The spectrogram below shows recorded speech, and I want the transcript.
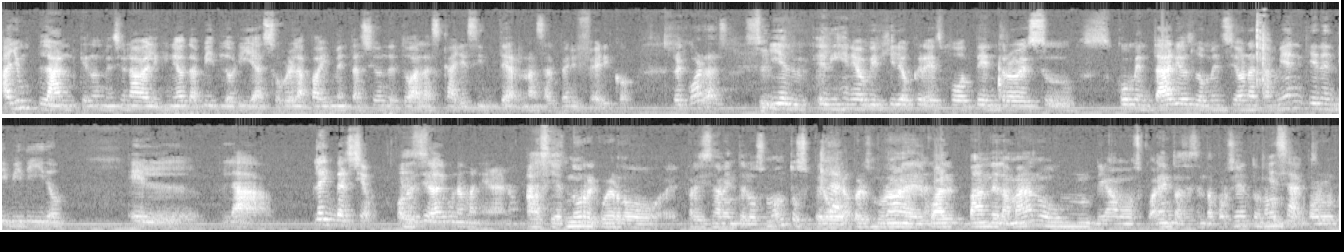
Hay un plan que nos mencionaba el ingeniero David Loría sobre la pavimentación de todas las calles internas al periférico. ¿Recuerdas? sí. Y el, el ingeniero Virgilio Crespo, dentro de sus comentarios, lo menciona también. Tienen dividido el, la, la inversión, por Es- decirlo de alguna manera, ¿no? Así es, no recuerdo eh, precisamente los montos, pero, Claro. pero es un programa en el cual van de la mano, un, digamos, 40-60%, ¿no? Exacto. Por un-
